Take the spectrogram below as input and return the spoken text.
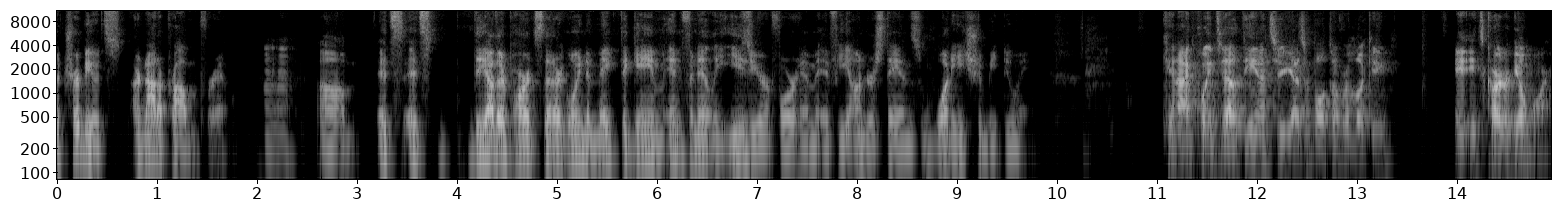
attributes are not a problem for him mm-hmm. um it's it's the other parts that are going to make the game infinitely easier for him if he understands what he should be doing can i point out the answer you guys are both overlooking it's carter gilmore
